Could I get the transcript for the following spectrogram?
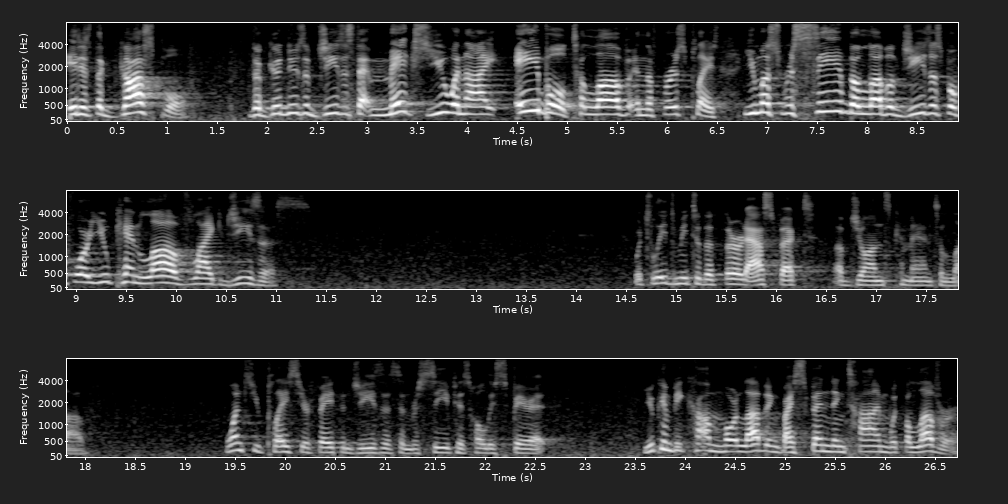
It is the gospel, the good news of Jesus, that makes you and I able to love in the first place. You must receive the love of Jesus before you can love like Jesus. Which leads me to the third aspect of John's command to love. once you place your faith in Jesus and receive his Holy Spirit, you can become more loving by spending time with the lover.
